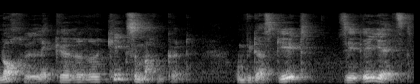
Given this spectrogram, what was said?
noch leckerere Kekse machen könnt. Und wie das geht, seht ihr jetzt.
